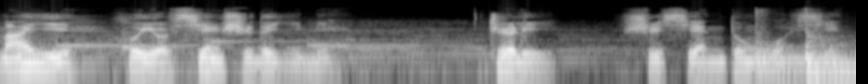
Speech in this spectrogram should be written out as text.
蚂蚁会有现实的一面，这里是弦动我心。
